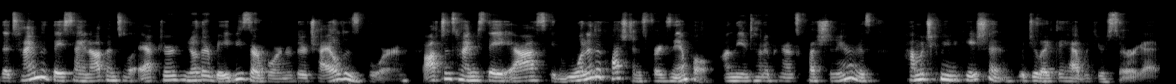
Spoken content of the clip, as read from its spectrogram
the time that they sign up until after, you know, their babies are born or their child is born. Oftentimes they ask, one of the questions, for example, on the intended parents questionnaire is, how much communication would you like to have with your surrogate?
